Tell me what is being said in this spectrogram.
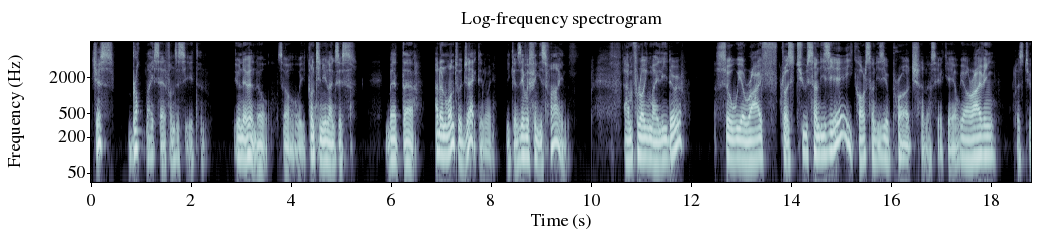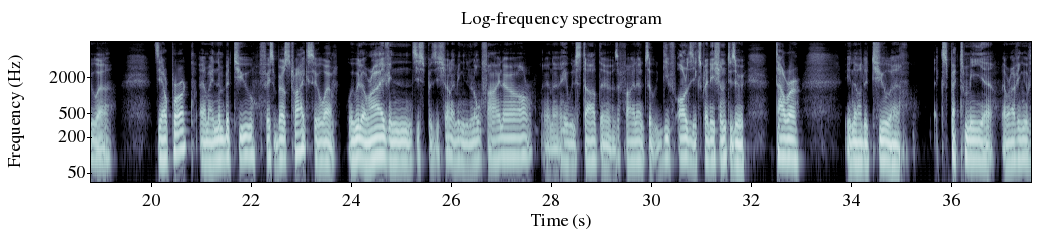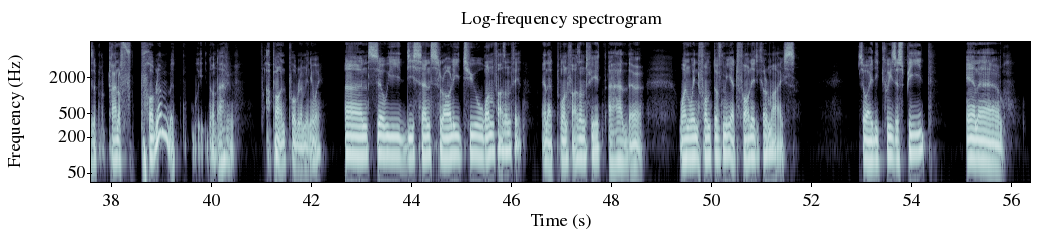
just block myself on the seat. And you never know. So we continue like this. But uh, I don't want to eject anyway, because everything is fine. I'm following my leader. So we arrive close to Saint Dizier. He calls Saint Dizier approach. And I say, okay, we are arriving close to uh, the airport. Uh, my number two first bird strike. So uh, we will arrive in this position. I mean, in long final, and uh, he will start the, the final. So give all the explanation to the tower in order to uh, expect me uh, arriving with a kind of problem, but we don't have apparent problem anyway. And so we descend slowly to 1,000 feet. And at 1,000 feet, I had the one way in front of me at four nautical miles. So I decrease the speed and uh,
